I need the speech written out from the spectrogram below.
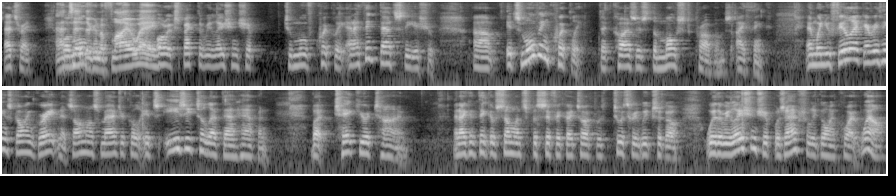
That's right. That's Or it. move- They're gonna fly away. or expect the relationship to move quickly. And I think that's the issue. Um, it's moving quickly that causes the most problems, I think. And when you feel like everything's going great and it's almost magical, it's easy to let that happen. But take your time. And I can think of someone specific I talked with two or three weeks ago where the relationship was actually going quite well,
